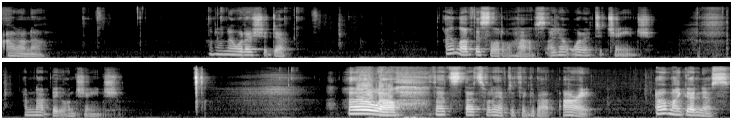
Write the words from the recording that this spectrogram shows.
I don't know. I don't know what I should do. I love this little house. I don't want it to change. I'm not big on change. Oh well, that's that's what I have to think about. All right. Oh my goodness.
